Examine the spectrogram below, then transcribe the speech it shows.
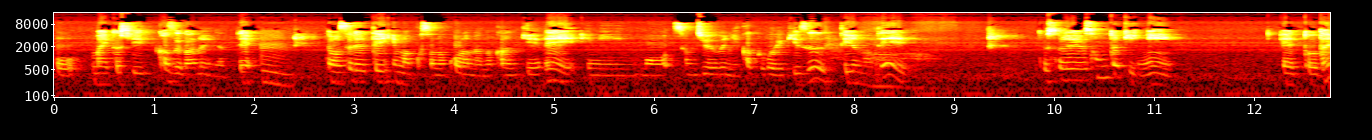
こう毎年数があるんやって。うん。でもそれって今そのコロナの関係で移民もその十分に確保できずっていうのででそれその時に、えっと大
